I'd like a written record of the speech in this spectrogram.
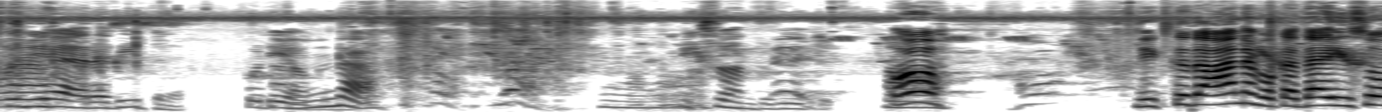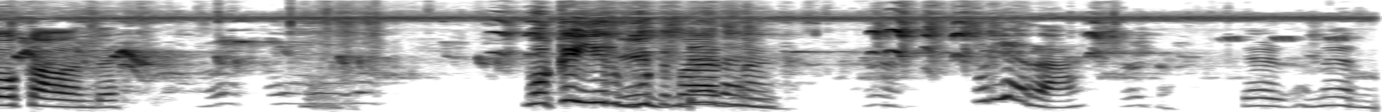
ಪೊಡಿಯ ರದೀತು ಪೊಡಿಯ ಅಂದ ಮಿಕ್ಸ್ ಅಂತ ಈಟು ಓ ನಿಕ್ಕದಾನೆ ಬೊಕ ದೈ ಸೋಕಾವಂದೆ ಒಕ್ಕ ಇರ್ ಈಟ್ ಪಾಡ್ನ ಪುಡಿಯರ ನೇರ್ನ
